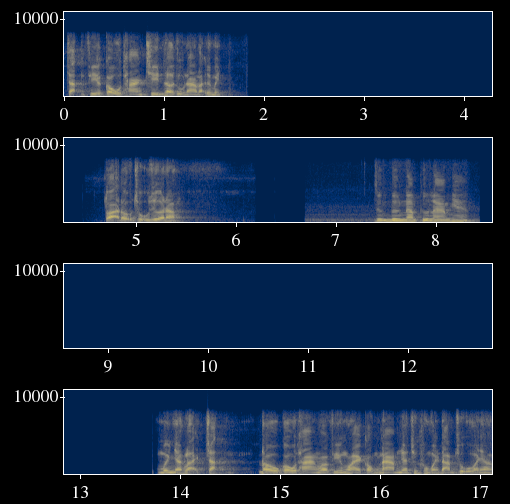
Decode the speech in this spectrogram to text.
Chặn phía cầu thang 9 giờ trụ nam lại cho mình. Tọa độ trụ giữa nào. Đứng đứng nam trụ nam nhé mình nhắc lại, chặn đầu cầu thang vào phía ngoài cổng nam nhé chứ không phải đam trụ vào nhá.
